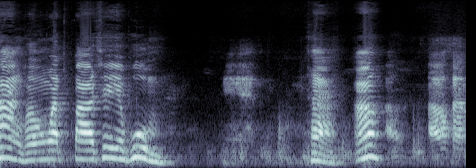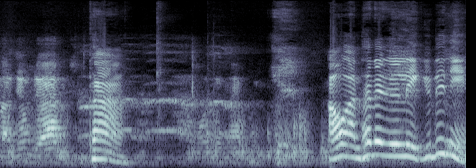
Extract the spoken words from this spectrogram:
ทางของวัดป่าเชยภูมิแม่นค่ะ เอาเอาเอาซะหน่อยโยมเดือนค่ะ โมทนาบุญเอาอันท่านได้เลขอยู่ด้วยนี่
